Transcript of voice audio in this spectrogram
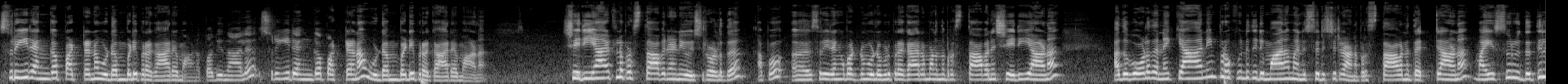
ശ്രീരംഗപട്ടണ ഉടമ്പടി പ്രകാരമാണ്. പതിനാല് ശ്രീരംഗപട്ടണ ഉടമ്പടി പ്രകാരമാണ്. ശരിയായിട്ടുള്ള പ്രസ്താവനയാണ് ചോദിച്ചിട്ടുള്ളത്. അപ്പോൾ ശ്രീരംഗപട്ടണം ഉടമ്പടി പ്രകാരമാണെന്ന പ്രസ്താവന ശരിയാണ്. അതുപോലെ തന്നെ ക്യാനിം പ്രഭുവിന്റെ തീരുമാനം അനുസരിച്ചിട്ടാണ് പ്രസ്താവന തെറ്റാണ്. മൈസൂർ യുദ്ധത്തിൽ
